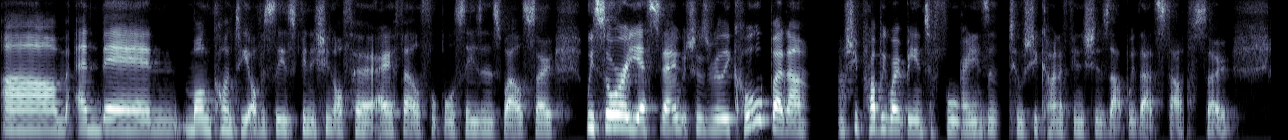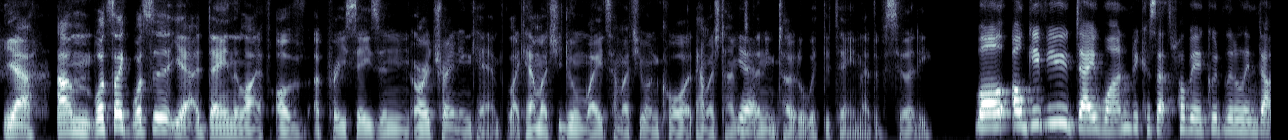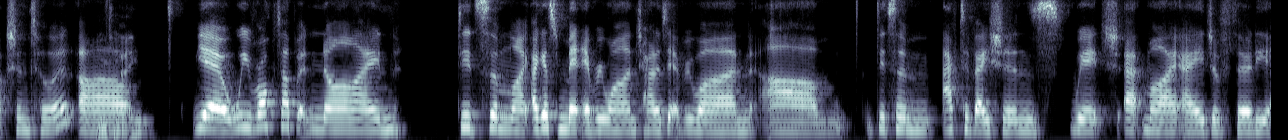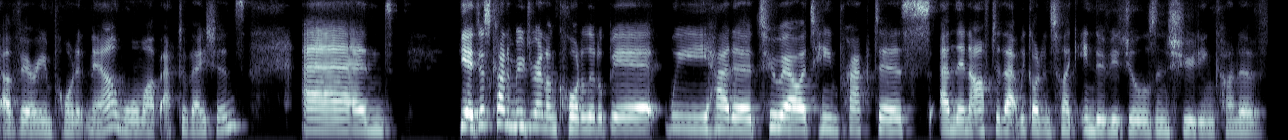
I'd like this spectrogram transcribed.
Um, and then Mon Conti obviously is finishing off her AFL football season as well. So we saw her yesterday, which was really cool. But um, she probably won't be into full trainings until she kind of finishes up with that stuff. So Yeah. Um. What's like? What's the yeah a day in the life of a preseason or a training camp? Like how much you doing weights? How much you on court? How much time you Yeah. spending total with the team at the facility? Well, I'll give you day one because that's probably a good little induction to it. Um, yeah, we rocked up at nine, did some like I guess met everyone, chatted to everyone, um, did some activations, which at my age of 30 are very important now, warm-up activations. And yeah, just kind of moved around on court a little bit. We had a two hour team practice. And then after that, we got into like individuals and shooting kind of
